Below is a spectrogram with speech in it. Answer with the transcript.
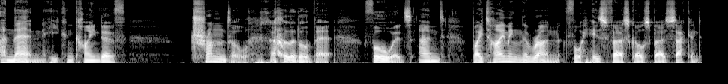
And then he can kind of trundle a little bit forwards. And by timing the run for his first goal, Spurs second,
